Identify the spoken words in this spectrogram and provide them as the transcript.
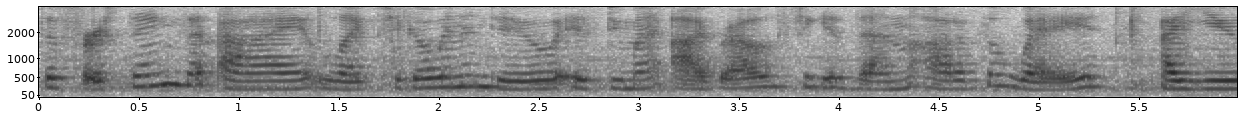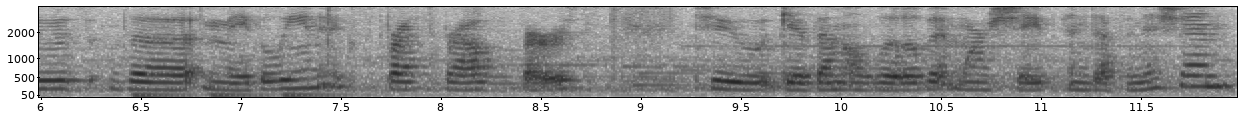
The first thing that I like to go in and do is do my eyebrows to get them out of the way. I use the Maybelline Express Brow first to give them a little bit more shape and definition.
